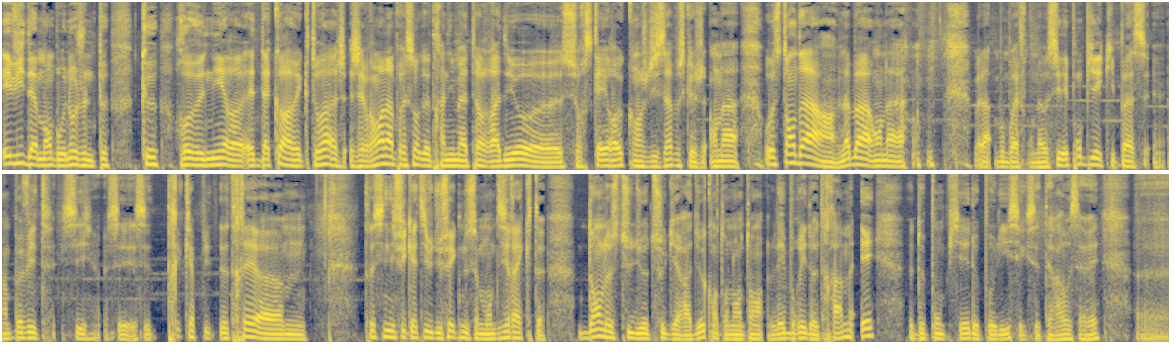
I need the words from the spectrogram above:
Évidemment, Bruno, je ne peux que revenir euh, être d'accord avec toi. J'ai vraiment l'impression d'être animateur radio euh, sur Skyrock quand je dis ça parce que je- on a au standard hein, là-bas, on a voilà. Bon bref, on a aussi les pompiers qui passent un peu vite ici. C'est très euh, très euh, très significatif du fait que nous sommes en direct dans le studio de Tsugi Radio quand on entend les bruits de tram et de pompiers, de police, etc. Vous savez, euh,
